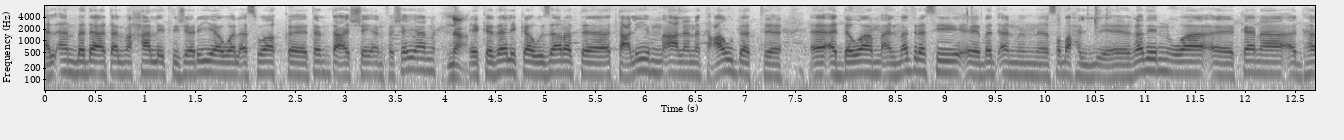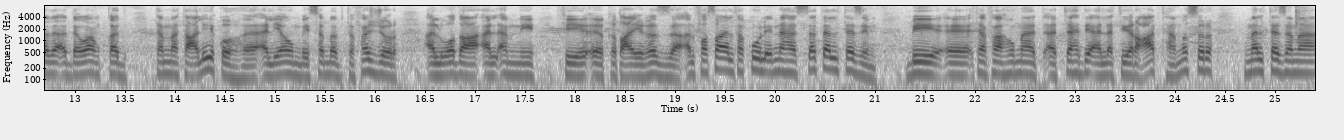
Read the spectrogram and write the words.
الآن بدأت المحال التجارية والأسواق تنتعش شيئا فشيئا. نعم. كذلك وزارة التعليم أعلنت عودة الدوام المدرسي بدءا من صباح غد وكان هذا الدوام قد تم تعليقه اليوم بسبب تفجر الوضع الأمني في قطاع غزة. الفصائل تقول إنها ستلتزم بتفاهمات التهدئة التي رعتها مصر ما التزم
